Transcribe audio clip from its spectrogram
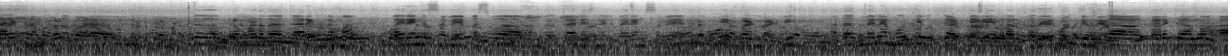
ಕಾರ್ಯಕ್ರಮಗಳು ಭಾಳ ದೊಡ್ಡ ಪ್ರಮಾಣದ ಪ್ರಮಾಣದ ಕಾರ್ಯಕ್ರಮ ಬಹಿರಂಗ ಸಭೆ ಬಸವ ಒಂದು ಕಾಲೇಜಿನಲ್ಲಿ ಬಹಿರಂಗ ಸಭೆ ಏರ್ಪಾಡು ಮಾಡಿದ್ವಿ. ಅದಾದಮೇಲೆ ಮೂರ್ತಿ ಉದ್ಘಾಟನೆಗೆ ಎಲ್ಲರೂ ಬಂದು ಮೂರ್ತಿ ಉದ್ಘಾ ಕಾರ್ಯಕ್ರಮ ಆ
